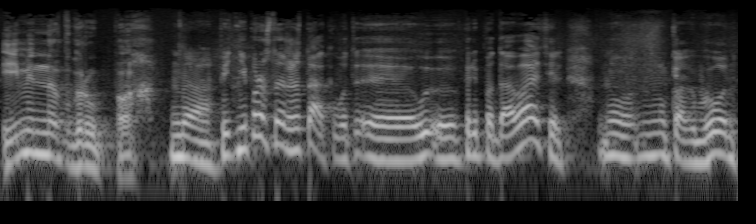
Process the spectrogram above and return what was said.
Именно в группах. Да, ведь не просто же так, вот э, э, преподаватель, ну, ну, как бы он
